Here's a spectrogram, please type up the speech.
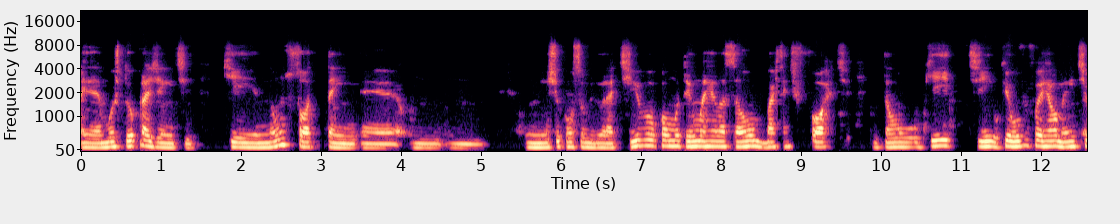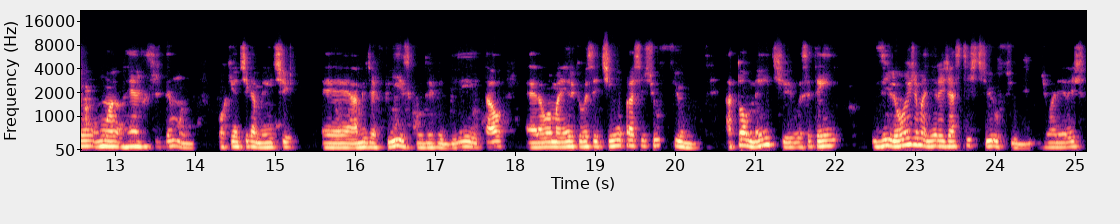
é, mostrou para a gente que não só tem é, um, um, um, nicho consumidor ativo, como tem uma relação bastante forte. Então, o que, o que houve foi realmente uma reajuste de demanda, porque antigamente é, a mídia física, o DVD e tal, era uma maneira que você tinha para assistir o filme. Atualmente, você tem zilhões de maneiras de assistir o filme, de maneiras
